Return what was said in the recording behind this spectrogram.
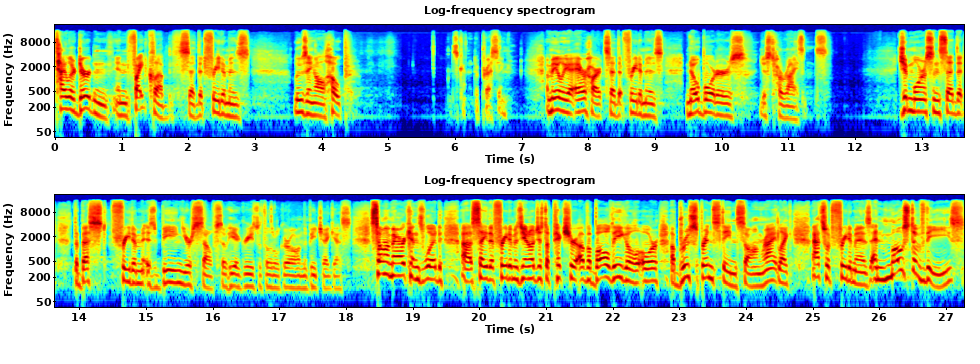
Tyler Durden in Fight Club said that freedom is losing all hope. It's kind of depressing. Amelia Earhart said that freedom is no borders, just horizons. Jim Morrison said that the best freedom is being yourself, so he agrees with the little girl on the beach, I guess. Some Americans would uh, say that freedom is, you know, just a picture of a bald eagle or a Bruce Springsteen song, right? Like, that's what freedom is. And most of these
